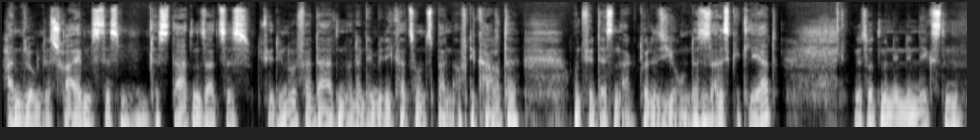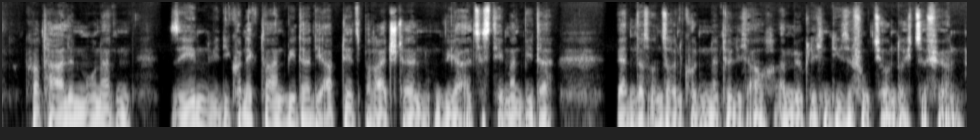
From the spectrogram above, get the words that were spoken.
Handlung des Schreibens des, des Datensatzes, für die Notfalldaten oder den Medikationsplan auf die Karte und für dessen Aktualisierung. Das ist alles geklärt. Jetzt wird man in den nächsten Quartalen, Monaten sehen, wie die Connector-Anbieter die Updates bereitstellen und wir als Systemanbieter werden das unseren Kunden natürlich auch ermöglichen, diese Funktion durchzuführen.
